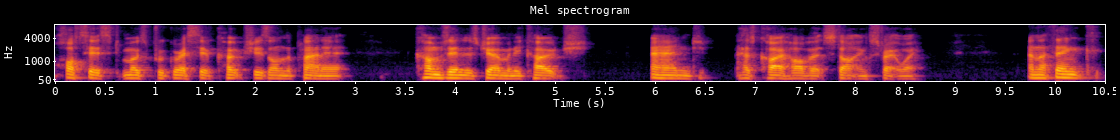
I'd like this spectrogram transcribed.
hottest, most progressive coaches on the planet, comes in as Germany coach and has Kai Havertz starting straight away. And I think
